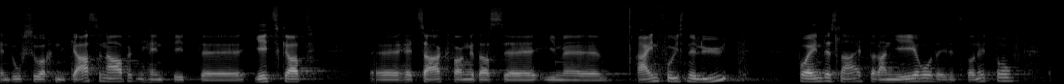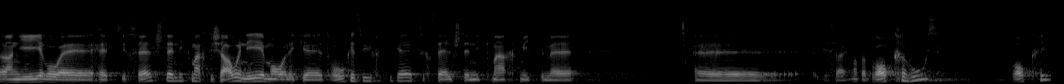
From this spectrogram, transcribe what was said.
haben aufsuchende Gassenarbeit. Wir haben dort, äh, jetzt gerade äh, hat es angefangen, dass äh, im, äh, ein von unseren Leuten von Endless Life, der Raniero, der ist jetzt da nicht drauf, der Raniero äh, hat sich selbstständig gemacht, ist auch ein ehemaliger Drogensüchtiger, hat sich selbstständig gemacht mit dem äh, wie sagt man, der Brockenhaus, Brocki.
